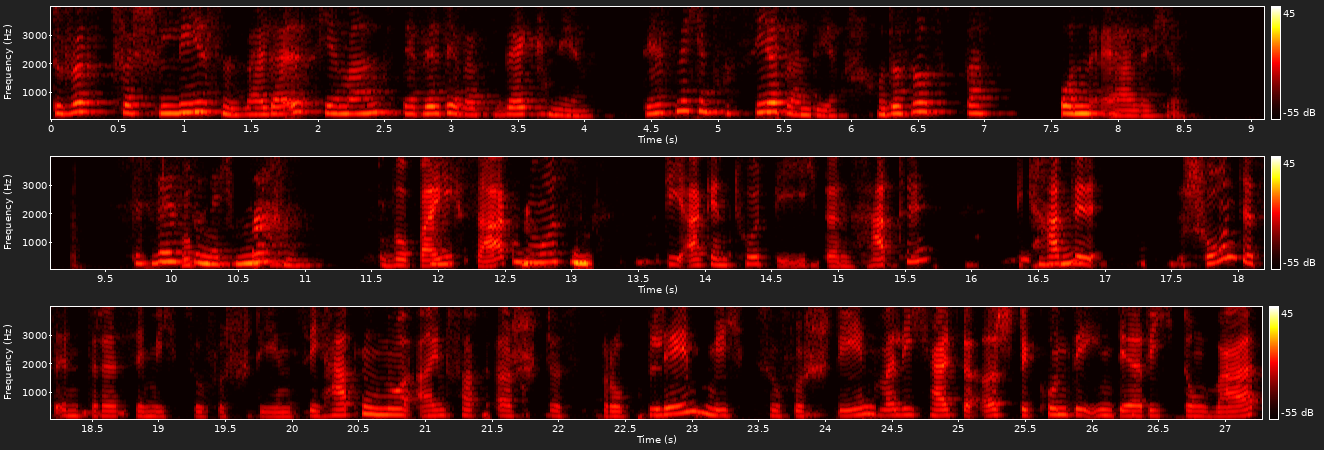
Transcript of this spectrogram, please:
Du wirst verschließen, weil da ist jemand, der will dir was wegnehmen. Der ist nicht interessiert an dir. Und das ist was Unehrliches. Das willst du nicht machen. Wobei ich sagen muss, die Agentur, die ich dann hatte, die mhm. hatte schon das Interesse, mich zu verstehen. Sie hatten nur einfach erst das Problem, mich zu verstehen, weil ich halt der erste Kunde in der Richtung war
